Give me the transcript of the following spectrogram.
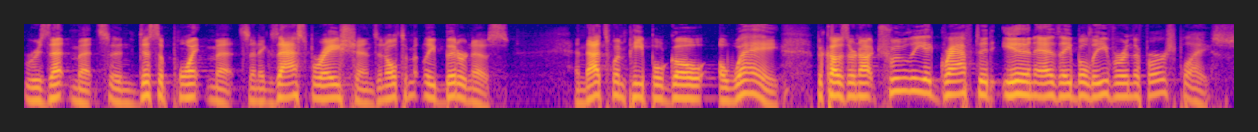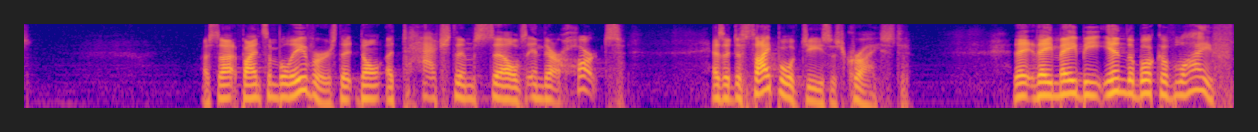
resentments and disappointments and exasperations and ultimately bitterness. And that's when people go away because they're not truly grafted in as a believer in the first place. I find some believers that don't attach themselves in their hearts as a disciple of Jesus Christ. They, they may be in the book of life,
